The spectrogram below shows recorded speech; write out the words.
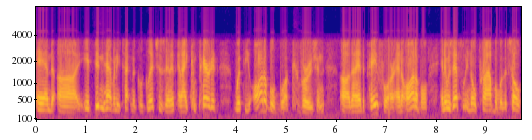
and uh, it didn't have any technical glitches in it. And I compared it with the Audible book version uh, that I had to pay for, and Audible, and there was absolutely no problem with it. So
